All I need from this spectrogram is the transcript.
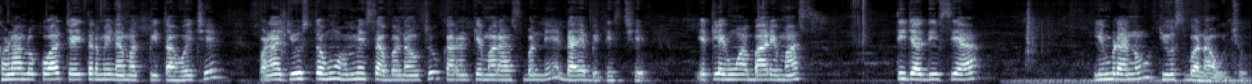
ઘણા લોકો આ ચૈત્ર મહિનામાં જ પીતા હોય છે, પણ આ જ્યુસ તો હું હંમેશા બનાવું છું, કારણ કે મારા હસબન્ડને ડાયાબિટીસ છે. એટલે હું આ બારે માસ ત્રીજા દિવસે આ લીમડાનું જ્યુસ બનાવું છું.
